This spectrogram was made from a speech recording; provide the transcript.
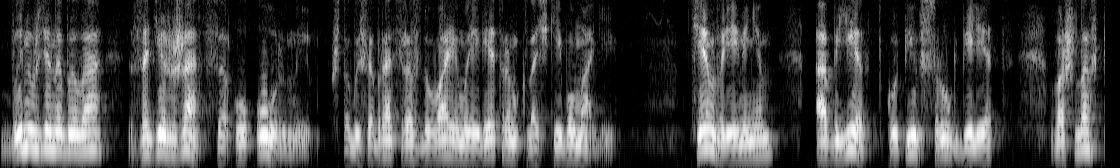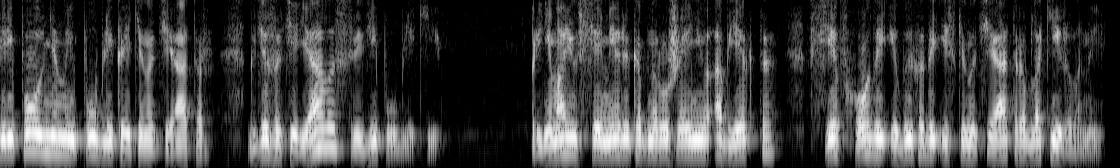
вынуждена была задержаться у урны, чтобы собрать раздуваемые ветром клочки бумаги. Тем временем объект, купив с рук билет, вошла в переполненный публикой кинотеатр, где затерялась среди публики. Принимаю все меры к обнаружению объекта, все входы и выходы из кинотеатра блокированы.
